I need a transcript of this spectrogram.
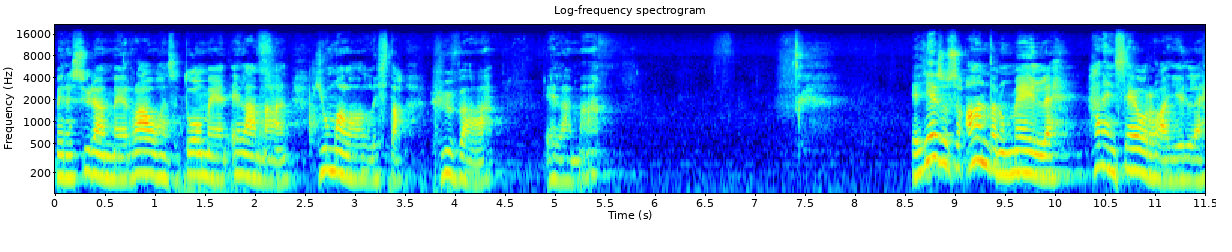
meidän sydämeen rauhan, se tuo meidän elämään jumalallista, hyvää elämää. Ja Jeesus on antanut meille, hänen seuraajille,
